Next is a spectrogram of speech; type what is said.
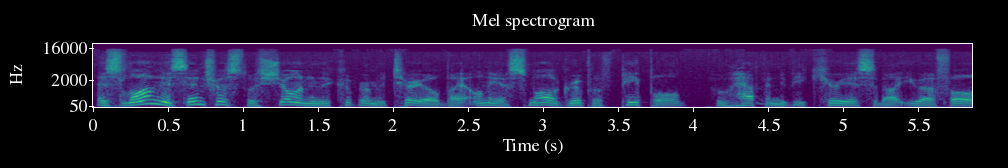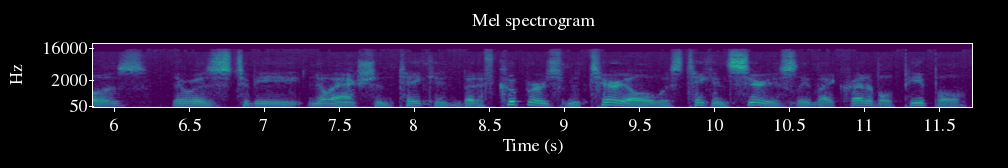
As long as interest was shown in the Cooper material by only a small group of people who happened to be curious about UFOs, there was to be no action taken. But if Cooper's material was taken seriously by credible people,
